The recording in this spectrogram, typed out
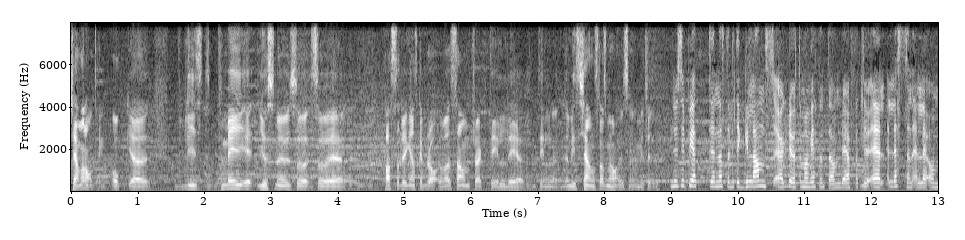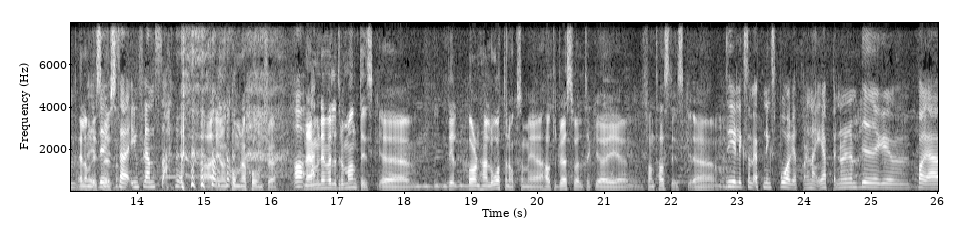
känna någonting och det blir, för mig just nu så, så passade det ganska bra. Det var soundtrack till, det, till en viss känsla som jag har just nu i mitt liv. Nu ser Peter nästan lite glansögd ut och man vet inte om det är för att du är ledsen eller om, Eller om det är snusen. så här influensa. Ja, det är en kombination tror jag. ja, Nej men den är väldigt romantisk. Eh, det, bara den här låten också med How to Dress Well tycker jag är fantastisk. Eh, Det är liksom öppningsspåret på den här EPn och den blir bara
